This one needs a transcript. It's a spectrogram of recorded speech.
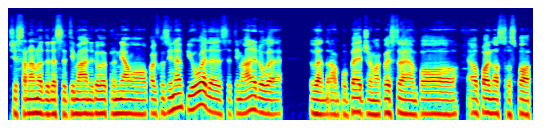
ci saranno delle settimane dove prendiamo qualcosina in più e delle settimane dove, dove andrà un po' peggio, ma questo è un po', è un po il nostro sport.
